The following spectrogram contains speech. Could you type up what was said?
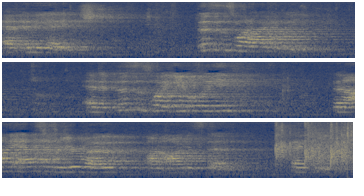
any age. This is what I believe. And if this is what you believe, then I ask for your vote on August 5th. Thank you.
